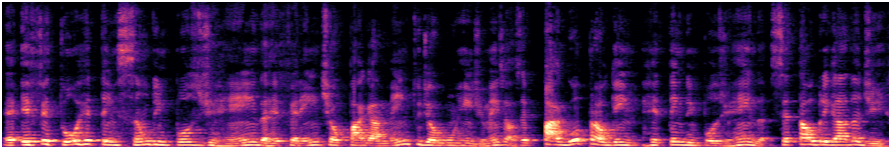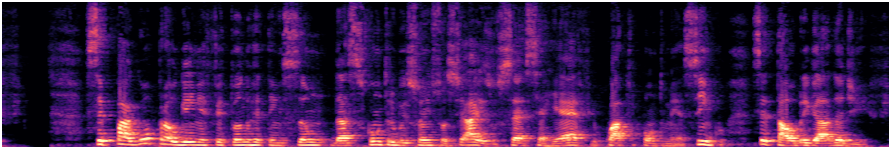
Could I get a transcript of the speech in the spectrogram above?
é, efetuou retenção do imposto de renda referente ao pagamento de algum rendimento, ó, você pagou para alguém retendo imposto de renda, você está obrigado a DIRF. Você pagou para alguém efetuando retenção das contribuições sociais, o CSRF, o 4.65, você está obrigado a DIRF.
